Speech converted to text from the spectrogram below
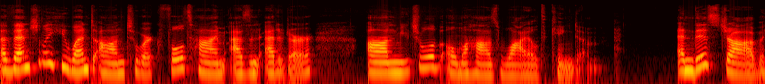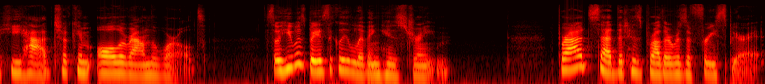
Eventually, he went on to work full time as an editor on Mutual of Omaha's Wild Kingdom. And this job he had took him all around the world. So he was basically living his dream. Brad said that his brother was a free spirit,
